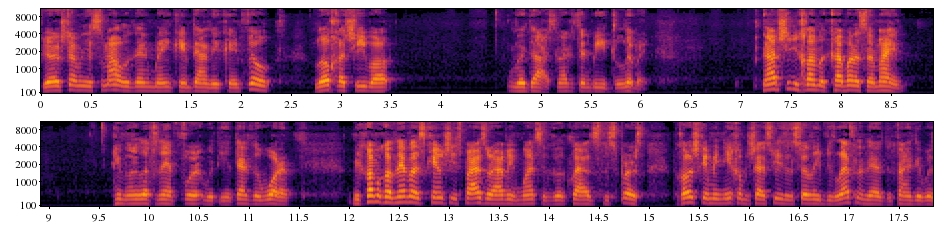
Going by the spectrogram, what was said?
You smiled, Then rain came down, they came filled. Lo chashiva ladas. Not going to be deliberate. He left them for with the intent of the water. Mikomikol nevertheless came she's positive having once the clouds dispersed. The Chosh came in Nicham Shas and certainly be left in there at the time they were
